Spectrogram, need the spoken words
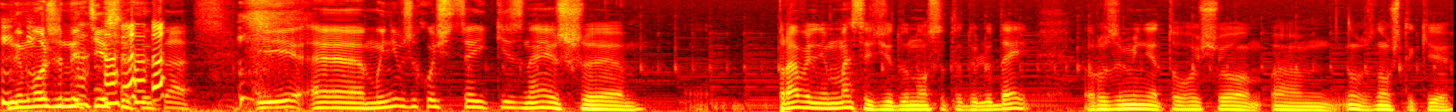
не може не тішити. Та. І е, мені вже хочеться якісь, знаєш. Правильні меседжі доносити до людей, розуміння того, що ем, ну знову ж таки,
